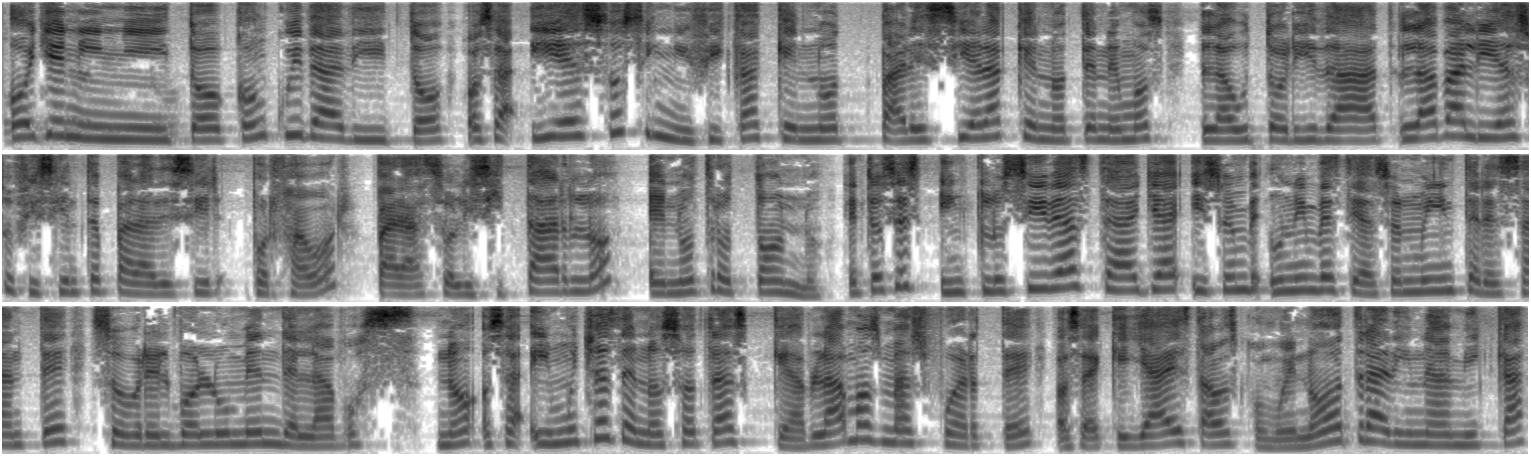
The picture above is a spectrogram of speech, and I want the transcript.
oye niñito, con cuidadito, o sea, y eso significa que no pareciera que no tenemos la autoridad, la valía suficiente para decir, por favor, para solicitarlo en otro tono. Entonces, inclusive hasta ella hizo una investigación muy interesante sobre el volumen de la voz, ¿no? O sea, y muchas de nosotras que hablamos más fuerte, o sea, que ya estamos como en otra dinámica,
